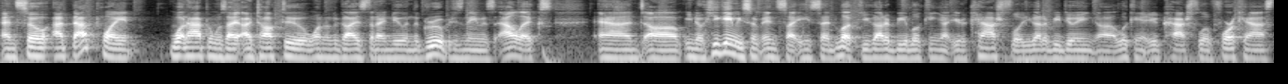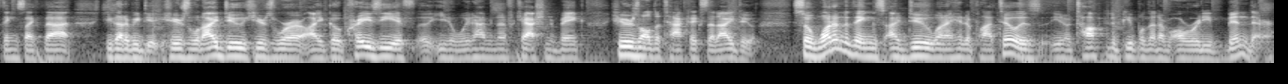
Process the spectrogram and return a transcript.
And so at that point, what happened was I, I, talked to one of the guys that I knew in the group. His name is Alex, and uh, you know he gave me some insight. He said, "Look, you got to be looking at your cash flow. You got to be doing uh, looking at your cash flow forecast, things like that. You got to be. Here's what I do. Here's where I go crazy if uh, you know we don't have enough cash in the bank. Here's all the tactics that I do. So one of the things I do when I hit a plateau is you know talk to the people that have already been there.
